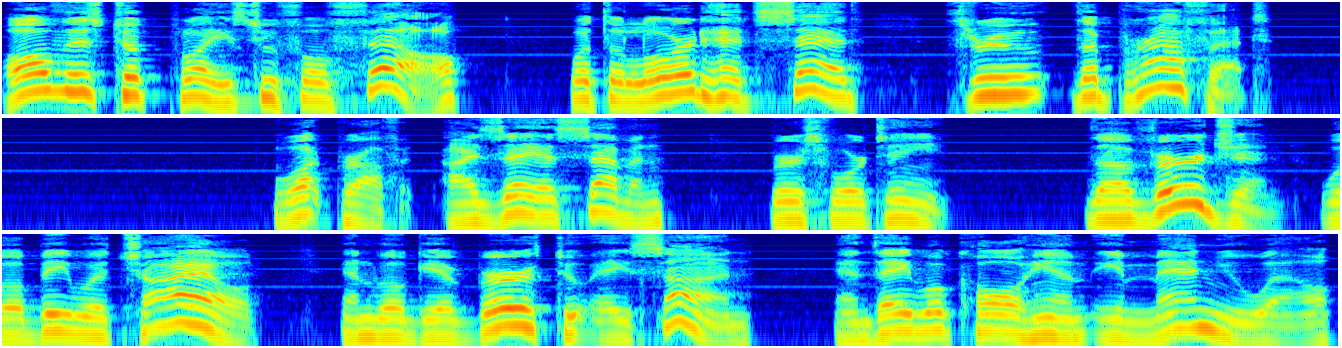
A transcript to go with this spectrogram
All this took place to fulfill what the Lord had said through the prophet. What prophet? Isaiah 7, verse 14. The virgin will be with child and will give birth to a son, and they will call him Emmanuel,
